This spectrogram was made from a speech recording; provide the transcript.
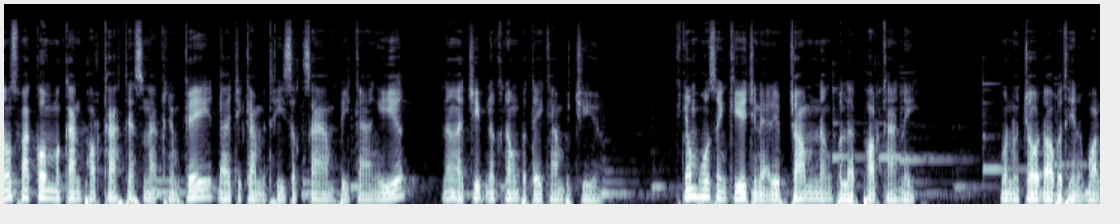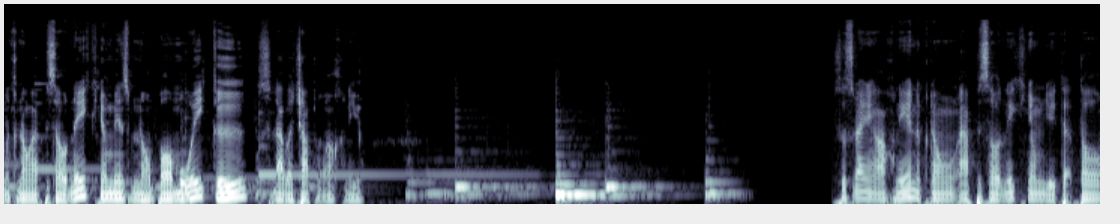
សូមស្វាគមន៍មកកាន់ podcast ទស្សនៈខ្ញុំគេដែលជាកម្មវិធីសិក្សាអំពីការងារនិងអាជីពនៅក្នុងប្រទេសកម្ពុជាខ្ញុំហូសេងគៀជាអ្នករៀបចំនិងផលិត podcast នេះមុននឹងចូលដល់ប្រធានបទនៅក្នុងអេពីសូតនេះខ្ញុំមានសំណូមពរមួយគឺស្ដាប់ឲ្យចប់ទាំងអស់គ្នាសួស្តីអ្នកនរគ្នានៅក្នុងអេពីសូតនេះខ្ញុំនិយាយតាក់ទង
